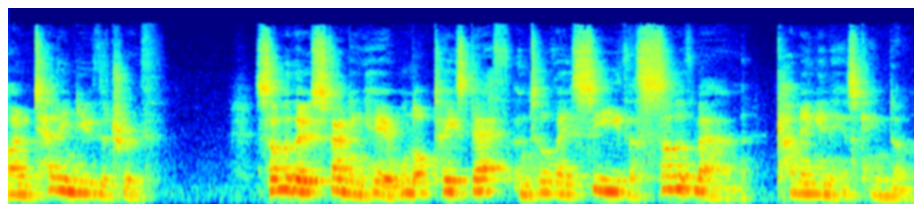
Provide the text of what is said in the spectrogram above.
I'm telling you the truth. Some of those standing here will not taste death until they see the Son of Man coming in his kingdom.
